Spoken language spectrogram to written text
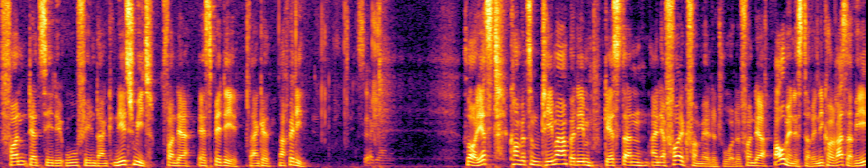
von der CDU. Vielen Dank Nils Schmid von der SPD. Danke nach Berlin. Sehr gerne. So, jetzt kommen wir zum Thema, bei dem gestern ein Erfolg vermeldet wurde von der Bauministerin Nicole Rassavi,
